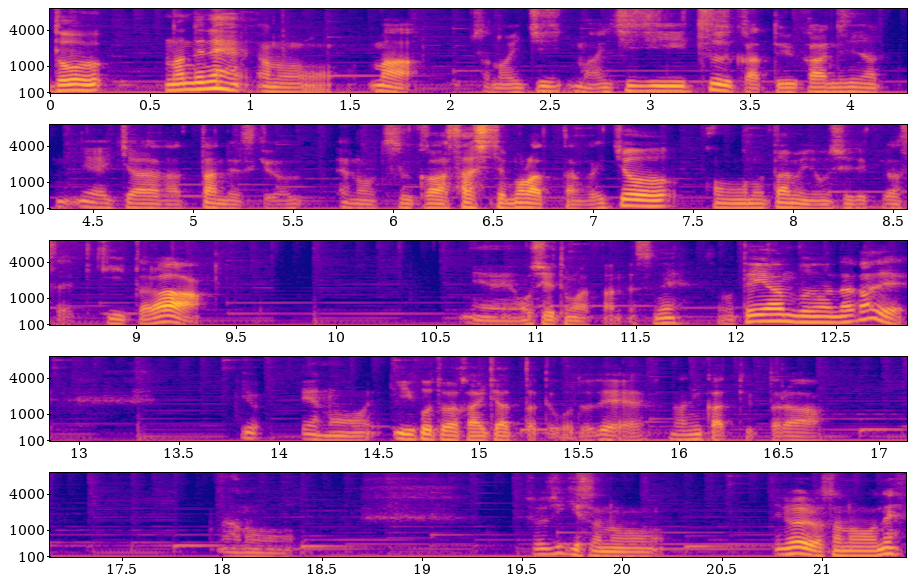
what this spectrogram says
どう、なんでね、あの、まあ、その一,、まあ、一時通貨という感じにな,、一応なったんですけど、あの通過させてもらったのが、一応今後のために教えてくださいって聞いたら、えー、教えてもらったんですね。その提案文の中で、あのいいことが書いてあったということで、何かって言ったら、あの、正直その、いろいろそのね、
